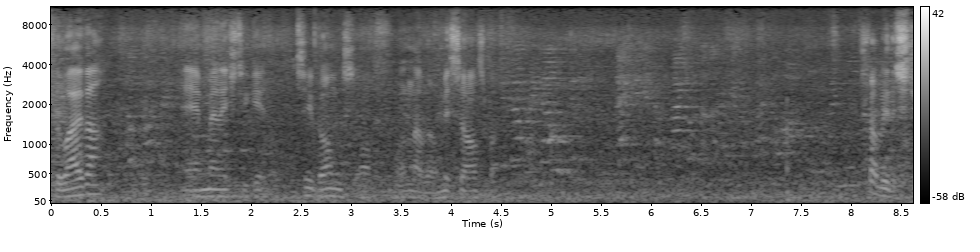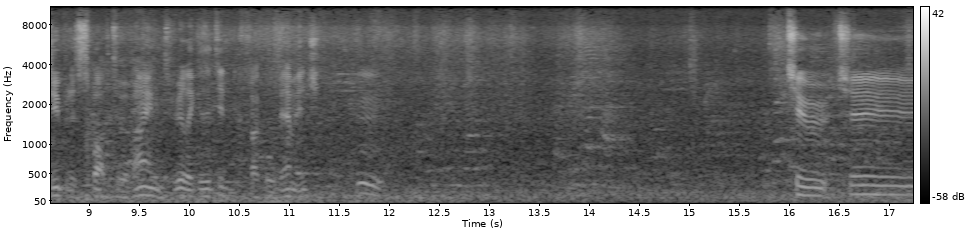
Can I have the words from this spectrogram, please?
Flew over and managed to get two bombs off. Well, no, they were missiles, but probably the stupidest spot to have aimed, really, because it did fuck all damage. Hmm. Two, two,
